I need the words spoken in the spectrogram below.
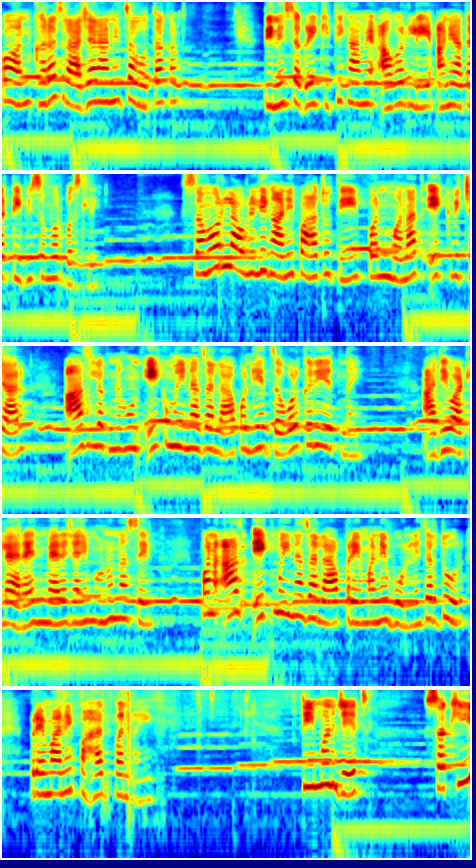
पण खरंच राजा राणीचा होता का? तिने सगळी किती कामे आवरली आणि आता टी व्ही समोर बसली. समोर लावलेली गाणी पाहत होती पण मनात एक विचार आज लग्न होऊन एक महिना झाला पण हे जवळ कधी येत नाही. आधी वाटलं अरेंज मॅरेज आहे म्हणून असेल पण आज एक महिना झाला प्रेमाने बोलणे तर दूर प्रेमाने पाहत पण नाही. ती म्हणजेच सखी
